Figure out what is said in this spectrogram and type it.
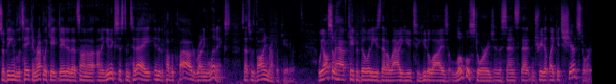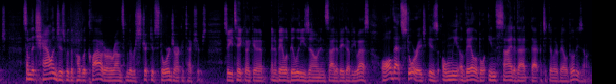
So being able to take and replicate data that's on a, on a Unix system today into the public cloud running Linux. So that's with Volume Replicator. We also have capabilities that allow you to utilize local storage in the sense that treat it like it's shared storage. Some of the challenges with the public cloud are around some of the restrictive storage architectures. So you take like a, an availability zone inside of AWS, all that storage is only available inside of that, that particular availability zone.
